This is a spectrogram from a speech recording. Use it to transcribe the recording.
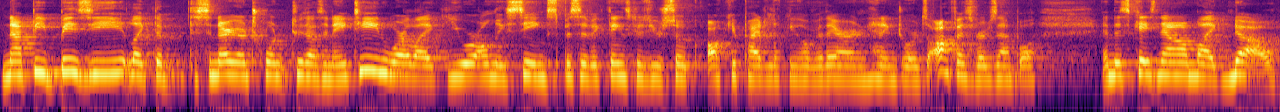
not be busy like the, the scenario in 2018 where like you were only seeing specific things because you're so occupied looking over there and heading towards office, for example. In this case, now I'm like, no,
